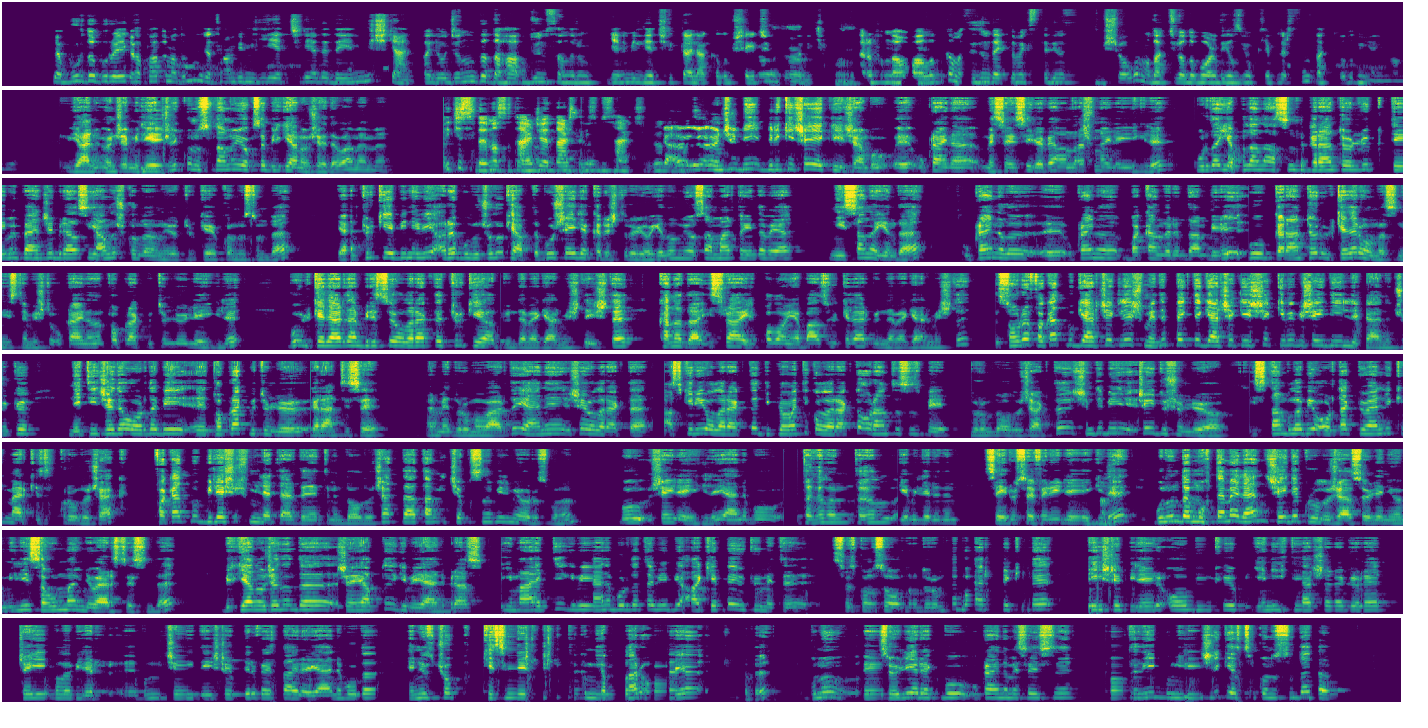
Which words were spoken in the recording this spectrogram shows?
Ya burada burayı kapatmadan önce tam bir milliyetçiliğe de değinmişken Ali Hoca'nın da daha dün sanırım yeni milliyetçilikle alakalı bir şey çıktı. Evet, Tabii ki evet. tarafından bağladık ama sizin de eklemek istediğiniz bir şey olur mu? Daktilo'da bu arada yazı okuyabilirsiniz. Daktilo'da dün yayınlandı yazı. Yani önce milliyetçilik konusunda mı yoksa Bilgehan Hoca'ya devam mi? İkisi de nasıl tercih ederseniz biz her türlü. Ya, önce bir, bir iki şey ekleyeceğim bu e, Ukrayna meselesiyle ve anlaşmayla ilgili. Burada yapılan aslında garantörlük terimi bence biraz yanlış kullanılıyor Türkiye konusunda. Yani Türkiye bir nevi ara buluculuk yaptı. Bu şeyle karıştırıyor. Yanılmıyorsam Mart ayında veya Nisan ayında Ukraynalı e, Ukrayna bakanlarından biri bu garantör ülkeler olmasını istemişti Ukrayna'nın toprak bütünlüğüyle ilgili. Bu ülkelerden birisi olarak da Türkiye gündeme gelmişti. İşte Kanada, İsrail, Polonya bazı ülkeler gündeme gelmişti. Sonra fakat bu gerçekleşmedi. Pek de gerçekleşecek gibi bir şey değildi yani. Çünkü neticede orada bir e, toprak bütünlüğü garantisi verme durumu vardı. Yani şey olarak da askeri olarak da diplomatik olarak da orantısız bir durumda olacaktı. Şimdi bir şey düşünülüyor. İstanbul'a bir ortak güvenlik merkezi kurulacak. Fakat bu Birleşmiş Milletler denetiminde olacak. Daha tam iç yapısını bilmiyoruz bunun. Bu şeyle ilgili yani bu tahılın tahıl gemilerinin seyir seferiyle ilgili. Bunun da muhtemelen şeyde kurulacağı söyleniyor. Milli Savunma Üniversitesi'nde. Bilgehan Hoca'nın da şey yaptığı gibi yani biraz ima ettiği gibi yani burada tabii bir AKP hükümeti söz konusu olduğu durumda bu her şekilde değişebilir. O günkü yeni ihtiyaçlara göre şey yapılabilir, e, bunun içeriği değişebilir vesaire. Yani burada henüz çok kesinleşmiş bir takım yapılar ortaya çıkmadı. Bunu e, söyleyerek bu Ukrayna meselesini nokta değil, bu milliyetçilik yasası konusunda da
